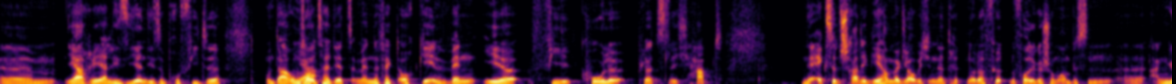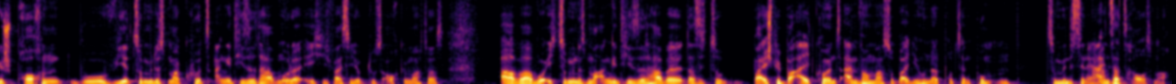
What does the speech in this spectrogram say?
ähm, ja, realisieren, diese Profite. Und darum ja. soll es halt jetzt im Endeffekt auch gehen, wenn ihr viel Kohle plötzlich habt eine Exit-Strategie haben wir, glaube ich, in der dritten oder vierten Folge schon mal ein bisschen äh, angesprochen, wo wir zumindest mal kurz angeteasert haben, oder ich, ich weiß nicht, ob du es auch gemacht hast, aber wo ich zumindest mal angeteasert habe, dass ich zum Beispiel bei Altcoins einfach mal, sobald die 100% pumpen, zumindest den ja. Einsatz rausmache.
